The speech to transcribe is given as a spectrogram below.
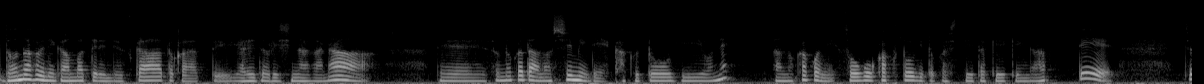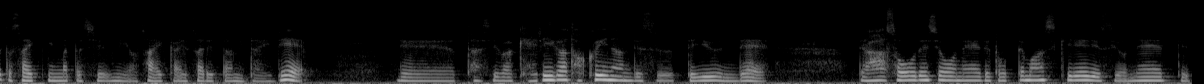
どんな風に頑張ってるんですか？とかっていうやり取りしながらでその方の趣味で格闘技をねあの過去に総合格闘技とかしていた経験があってちょっと最近また趣味を再開されたみたいでで私は蹴りが得意なんですって言うんで「でああそうでしょうね」で「とっても足きれいですよね」って言っ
